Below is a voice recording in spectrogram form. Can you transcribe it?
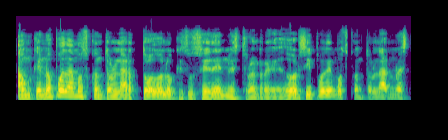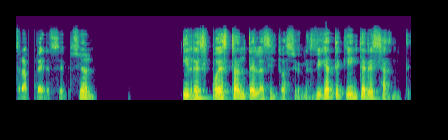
Aunque no podamos controlar todo lo que sucede en nuestro alrededor, sí podemos controlar nuestra percepción y respuesta ante las situaciones. Fíjate qué interesante.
